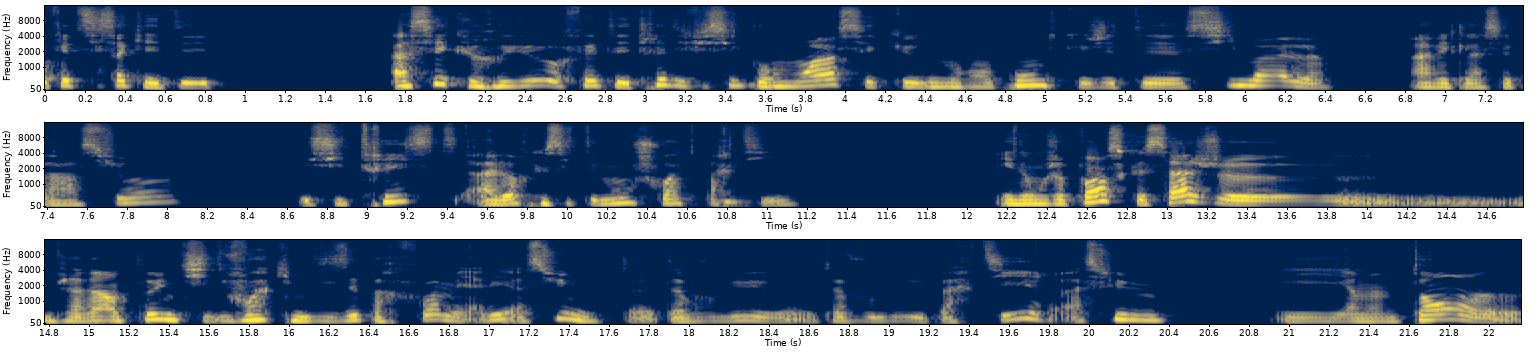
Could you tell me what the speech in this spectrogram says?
En fait, c'est ça qui a été assez curieux, au fait, et très difficile pour moi, c'est que de me rendre compte que j'étais si mal avec la séparation et si triste alors que c'était mon choix de partir. Et donc je pense que ça, je j'avais un peu une petite voix qui me disait parfois, mais allez, assume, t'as as voulu, euh, t'as voulu partir, assume. Et en même temps, euh,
